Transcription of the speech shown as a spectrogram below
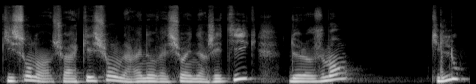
qui sont sur la question de la rénovation énergétique de logements qu'ils louent,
